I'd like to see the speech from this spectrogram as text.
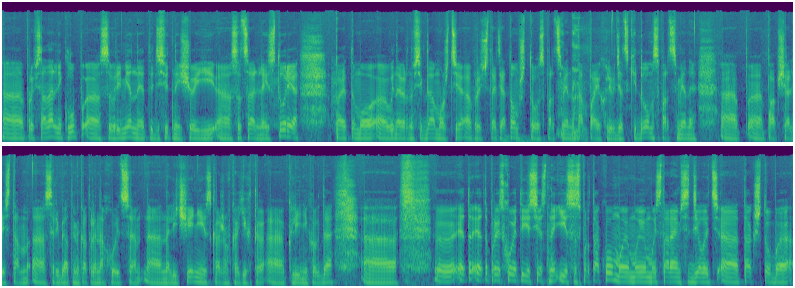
Э, профессиональный клуб современный, это действительно еще и социальная история, поэтому вы, наверное, всегда можете прочитать о том, что спортсмены там поехали в детский дом, спортсмены пообщались там с ребятами, которые находятся на лечении, скажем, в каких-то клиниках, да, это, это происходит, естественно, и со «Спартаком». Мы, мы, мы стараемся делать э, так, чтобы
